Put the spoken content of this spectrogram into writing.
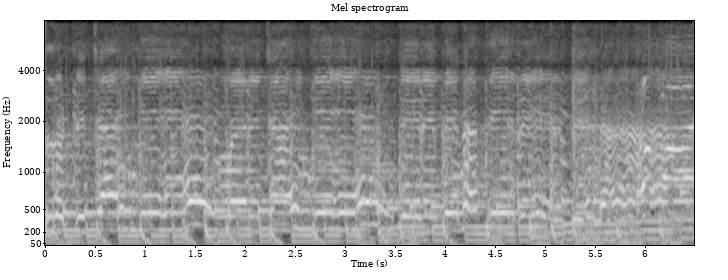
लुट जाएँगे, मर जाएँगे, तेरे बिना तेरे बिना।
